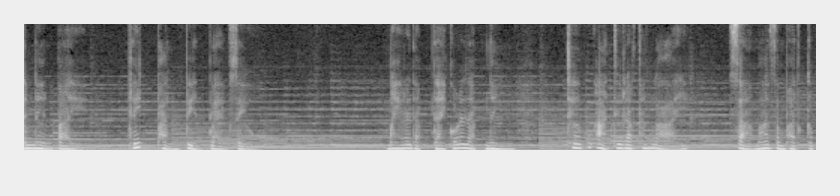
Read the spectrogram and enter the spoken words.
ดำเนินไป พลิกผันเปลี่ยนแปลงเซลล์ ไม่ระดับใดก็ระดับหนึ่ง เธอผู้อาจที่รักทั้งหลาย สามารถสัมผัสกับ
